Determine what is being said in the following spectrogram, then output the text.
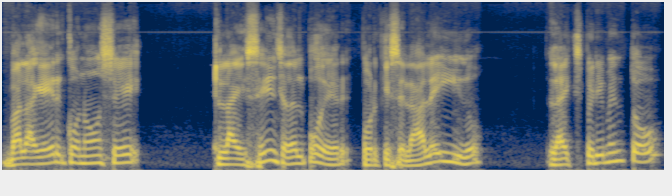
Balaguer conoce la esencia del poder porque se la ha leído, la experimentó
